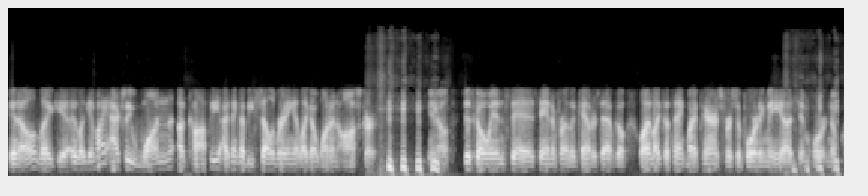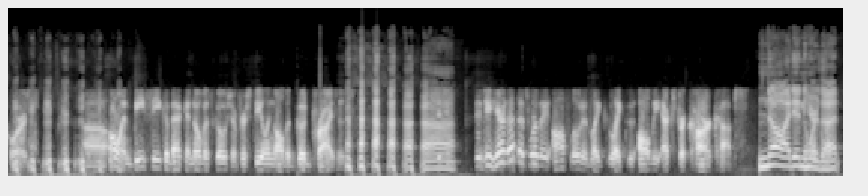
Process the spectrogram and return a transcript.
You know, like like if I actually won a coffee, I think I'd be celebrating it like I won an Oscar. you know, just go in, stand, stand in front of the counter staff, go. Well, I'd like to thank my parents for supporting me. Uh, Tim Horton, of course. uh, oh, and BC, Quebec, and Nova Scotia for stealing all the good prizes. Did you hear that? That's where they offloaded like like all the extra car cups. No, I didn't hear that.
